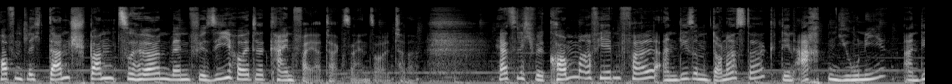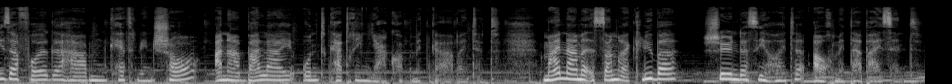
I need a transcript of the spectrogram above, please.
hoffentlich dann spannend zu hören, wenn für Sie heute kein Feiertag sein sollte. Herzlich willkommen auf jeden Fall an diesem Donnerstag, den 8. Juni. An dieser Folge haben Catherine Shaw, Anna Ballay und Katrin Jakob mitgearbeitet. Mein Name ist Sandra Klüber. Schön, dass Sie heute auch mit dabei sind.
